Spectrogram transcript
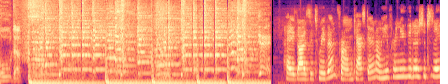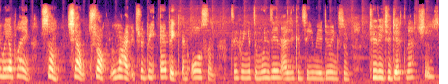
Hold up. Hey guys, it's me Ben from Cactus and I'm here for a new video. So today we are playing some Shell Shock Live. It should be epic and awesome. Let's see if we can get some wins in. As you can see, we are doing some 2v2 death matches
